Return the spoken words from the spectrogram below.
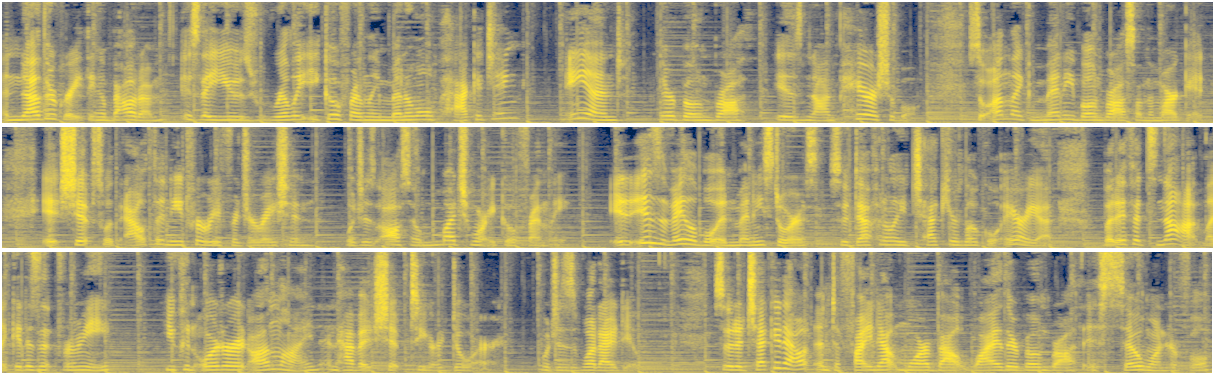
Another great thing about them is they use really eco friendly minimal packaging and their bone broth is non perishable. So, unlike many bone broths on the market, it ships without the need for refrigeration, which is also much more eco friendly. It is available in many stores, so definitely check your local area. But if it's not, like it isn't for me, you can order it online and have it shipped to your door, which is what I do. So, to check it out and to find out more about why their bone broth is so wonderful,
